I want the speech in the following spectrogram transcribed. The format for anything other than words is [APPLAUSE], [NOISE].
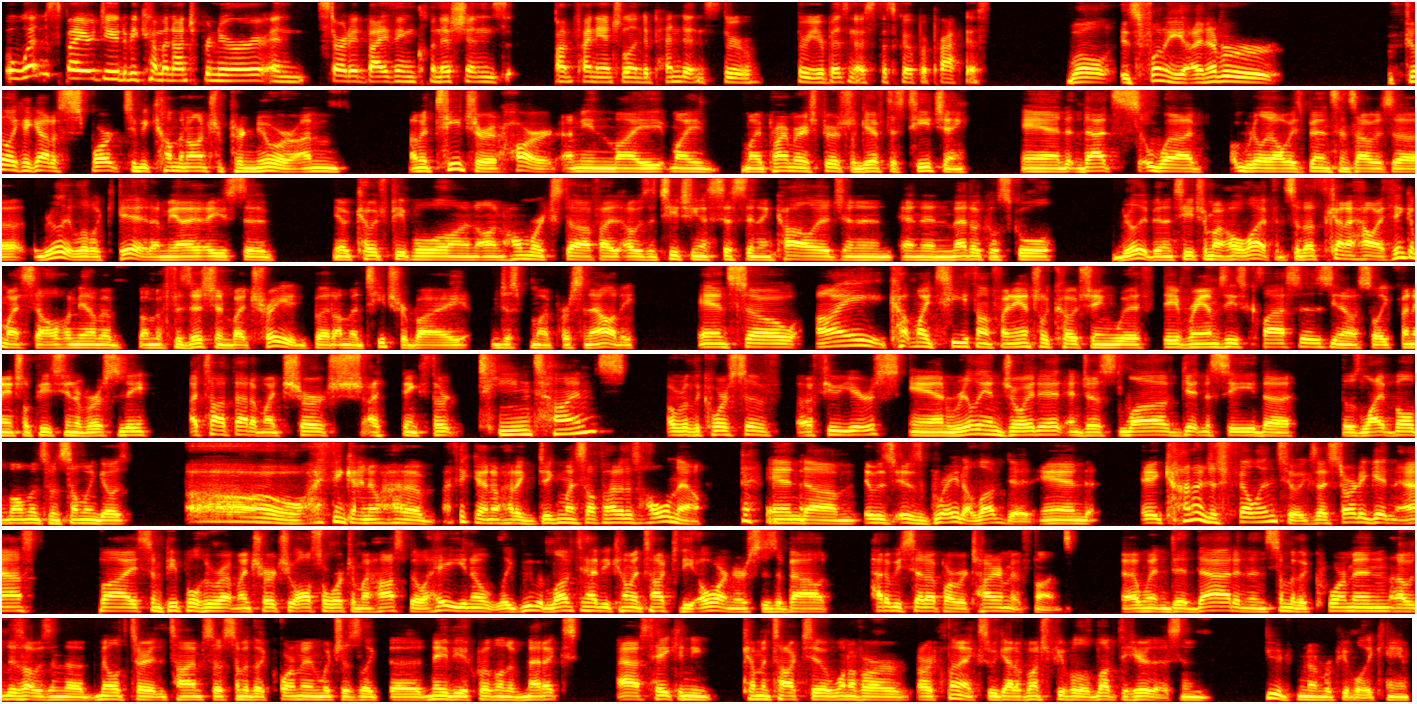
what inspired you to become an entrepreneur and start advising clinicians on financial independence through through your business, the scope of practice? Well, it's funny. I never feel like I got a spark to become an entrepreneur. I'm I'm a teacher at heart. I mean, my my my primary spiritual gift is teaching, and that's what I've really always been since I was a really little kid. I mean, I, I used to you know coach people on on homework stuff. I, I was a teaching assistant in college and in, and in medical school really been a teacher my whole life. And so that's kind of how I think of myself. I mean, I'm a I'm a physician by trade, but I'm a teacher by just my personality. And so I cut my teeth on financial coaching with Dave Ramsey's classes, you know, so like Financial Peace University. I taught that at my church, I think 13 times over the course of a few years and really enjoyed it and just loved getting to see the those light bulb moments when someone goes, "Oh, I think I know how to I think I know how to dig myself out of this hole now." And um, it was it was great. I loved it, and it kind of just fell into it because I started getting asked by some people who were at my church who also worked at my hospital. Hey, you know, like we would love to have you come and talk to the OR nurses about how do we set up our retirement funds. I went and did that, and then some of the corpsmen. I was, I was in the military at the time, so some of the corpsmen, which is like the Navy equivalent of medics, asked, "Hey, can you come and talk to one of our our clinics? We got a bunch of people that love to hear this, and huge number of people that came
